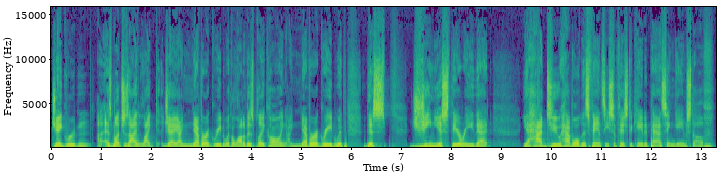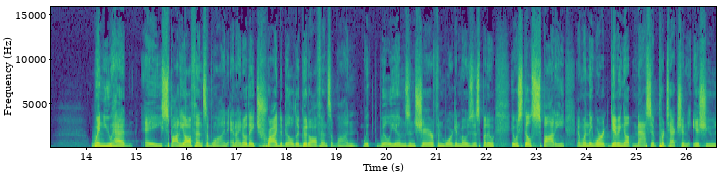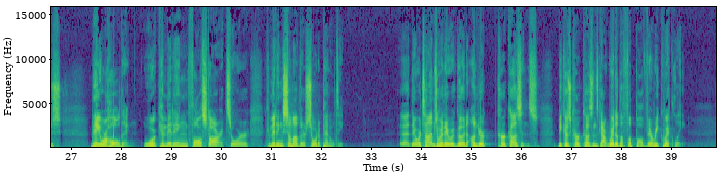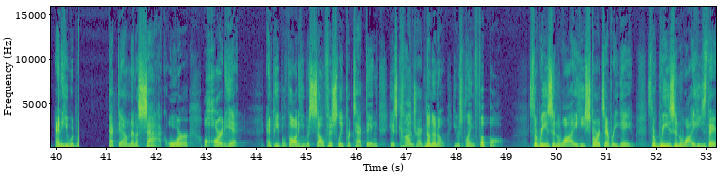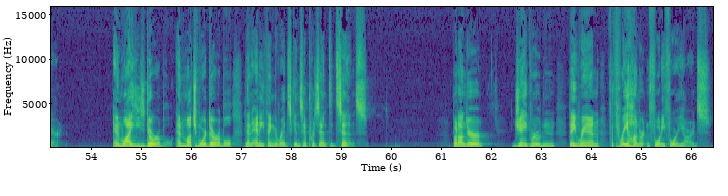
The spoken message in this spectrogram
Jay Gruden, uh, as much as I liked Jay, I never agreed with a lot of his play calling. I never agreed with this genius theory that you had to have all this fancy, sophisticated passing game stuff when you had a spotty offensive line, and I know they tried to build a good offensive line with Williams and Scherff and Morgan Moses, but it, it was still spotty. And when they weren't giving up massive protection issues, they were holding or committing false starts or committing some other sort of penalty. Uh, there were times where they were good under Kirk Cousins because Kirk Cousins got rid of the football very quickly. And he would check down than a sack or a hard hit and people thought he was selfishly protecting his contract. No, no, no. He was playing football. It's the reason why he starts every game. It's the reason why he's there and why he's durable and much more durable than anything the Redskins have presented since. But under Jay Gruden, they ran for 344 yards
